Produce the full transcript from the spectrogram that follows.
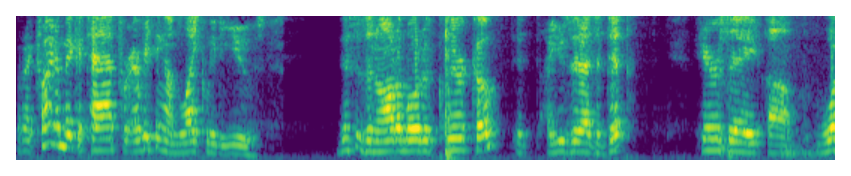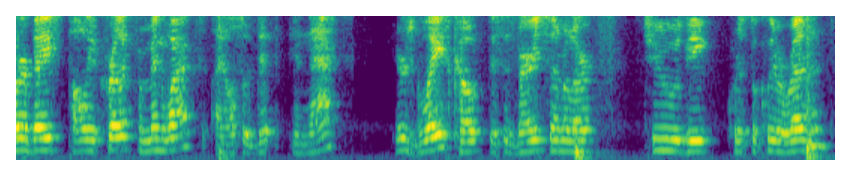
But I try to make a tab for everything I'm likely to use. This is an automotive clear coat. It, I use it as a dip. Here's a uh, water-based polyacrylic from Minwax. I also dip in that. Here's glaze coat. This is very similar to the crystal clear resin.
